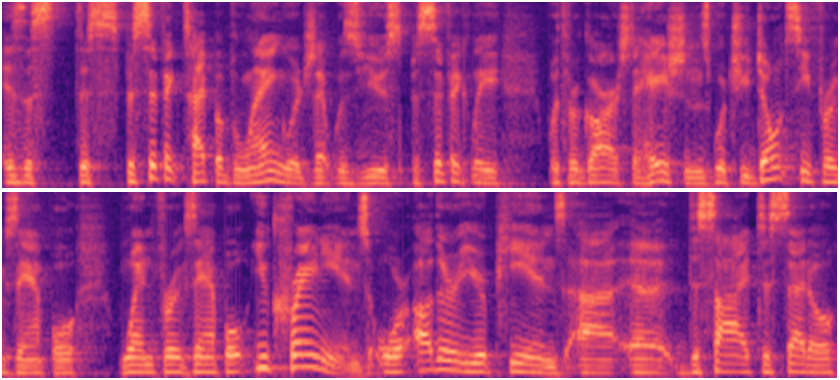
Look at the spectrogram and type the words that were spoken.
is the, the specific type of language that was used specifically with regards to Haitians, which you don't see, for example, when, for example, Ukrainians or other Europeans uh, uh, decide to settle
